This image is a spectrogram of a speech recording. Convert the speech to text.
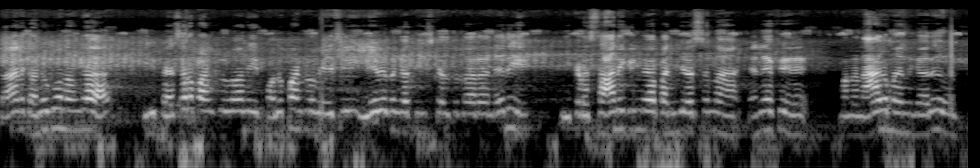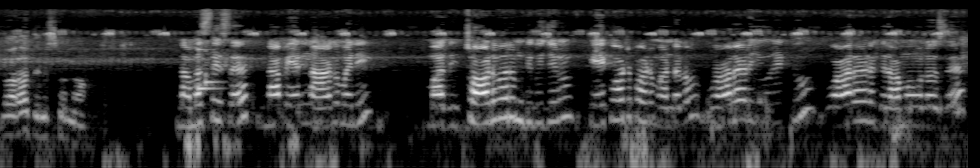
దానికి అనుగుణంగా ఈ పెసర పంటలోని పలు పంటలు వేసి ఏ విధంగా తీసుకెళ్తున్నారు అనేది ఇక్కడ స్థానికంగా పనిచేస్తున్న ఎన్ఎఫ్ఏ మన నాగమణి గారు ద్వారా తెలుసుకుందాం. నమస్తే సార్ నా పేరు నాగమణి. మాది చోడవరం డివిజన్ కేకోటపాడు మండలం వారాడు యూనిట్ వారాడు గ్రామంలో సార్.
